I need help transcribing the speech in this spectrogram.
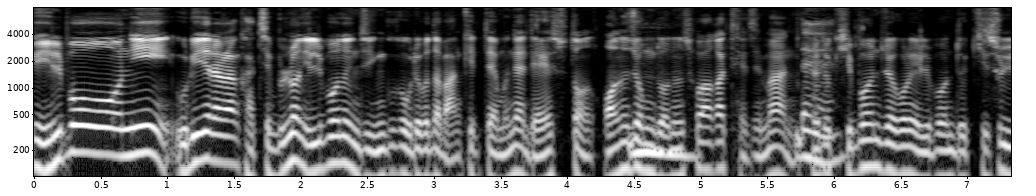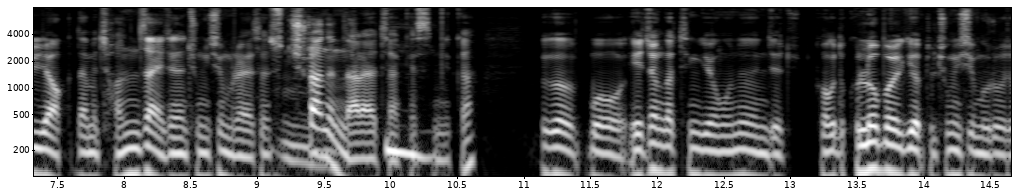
일본이 우리나라랑 같이 물론 일본은 이제 인구가 우리보다 많기 때문에 내수도 어느 정도는 음. 소화가 되지만 네. 그래도 기본적으로 일본도 기술력 그다음에 전자 예전에 중심으로 해서 수출하는 나라였지 음. 않겠습니까? 그거 뭐 예전 같은 경우는 이제 거기도 글로벌 기업들 중심으로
